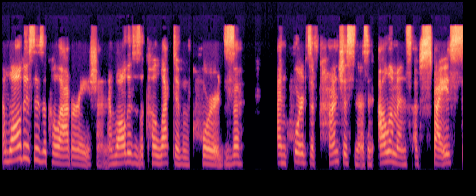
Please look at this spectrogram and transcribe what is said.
And while this is a collaboration, and while this is a collective of chords and chords of consciousness and elements of spice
